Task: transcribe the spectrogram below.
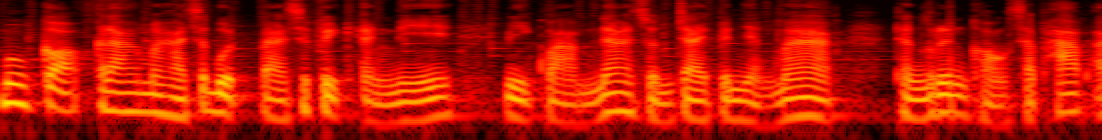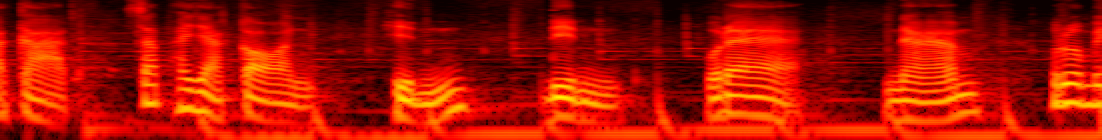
หมู่เกาะกลางมหาสมุทรแปซิฟิกแห่งนี้มีความน่าสนใจเป็นอย่างมาก ทั้งเรื่องของสภาพอากาศ ทรัพยากร หิน ดิน แร่ น้ำ รวมไป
